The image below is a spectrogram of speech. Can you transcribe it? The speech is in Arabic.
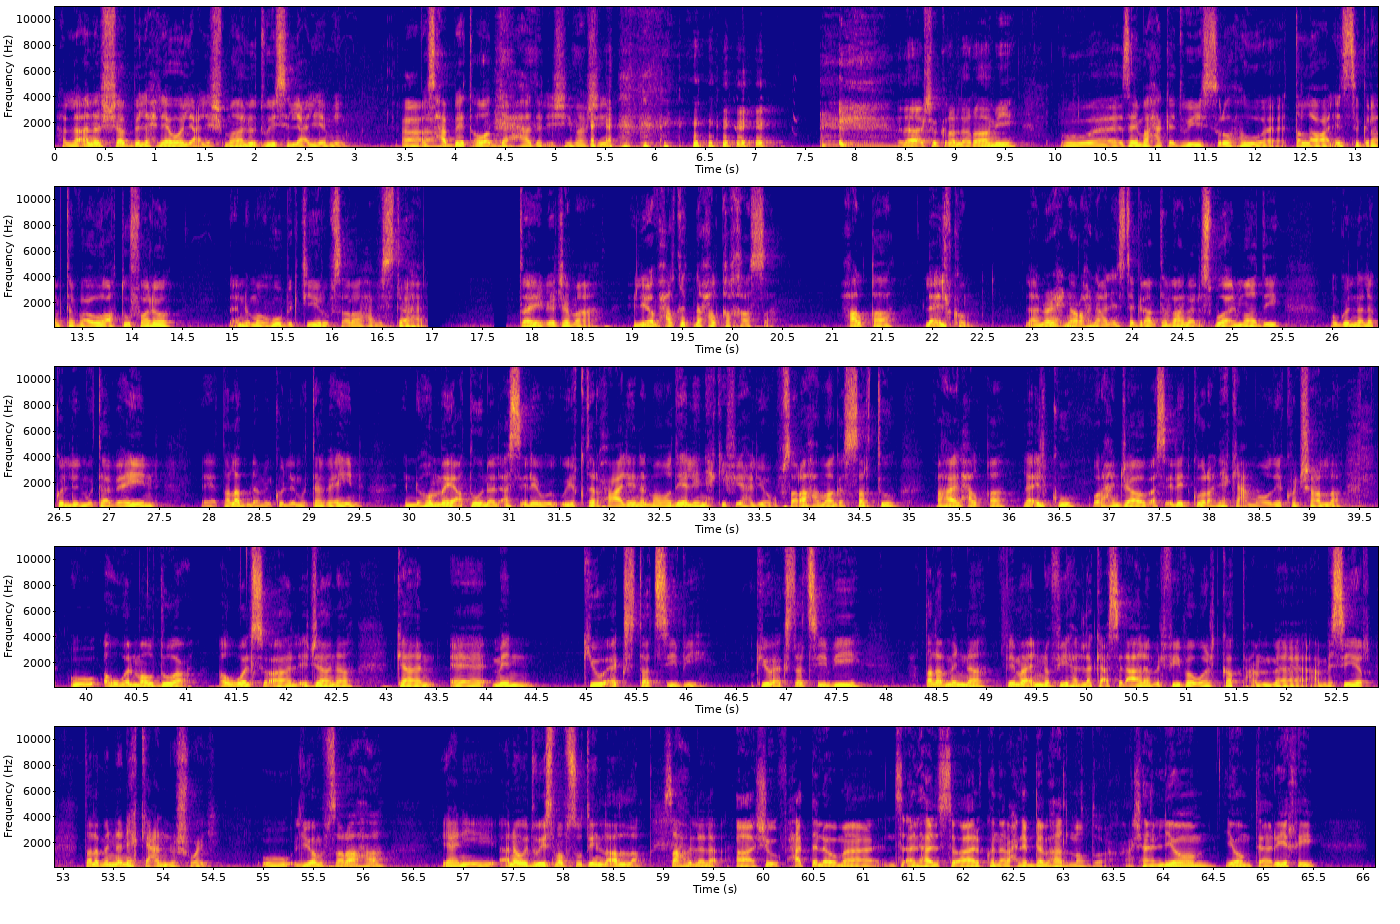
هلا أنا الشاب الحليوه اللي على الشمال ودويس اللي على اليمين. آه. بس حبيت أوضح هذا الإشي ماشي؟ لا شكرا لرامي. وزي ما حكى دويس روحوا اطلعوا على الإنستغرام تبعه واعطوه follow لأنه موهوب كتير وبصراحة بيستاهل. طيب يا جماعة اليوم حلقتنا حلقة خاصة. حلقة لإلكم. لأنه نحن رحنا على الإنستغرام تبعنا الأسبوع الماضي وقلنا لكل المتابعين إيه، طلبنا من كل المتابعين إنه هم يعطونا الأسئلة ويقترحوا علينا المواضيع اللي نحكي فيها اليوم. وبصراحة ما قصرتوا فهاي الحلقة لإلكم وراح نجاوب أسئلتكم وراح نحكي عن مواضيعكم إن شاء الله. وأول موضوع أول سؤال إجانا كان آه، من qx.cb qx.cb طلب منا بما إنه في هلأ كأس العالم الفيفا وورلد كاب عم عم بيصير طلب منا نحكي عنه شوي. واليوم بصراحة يعني أنا ودويس مبسوطين لله صح ولا لا؟ آه شوف حتى لو ما نسأل هذا السؤال كنا راح نبدأ بهذا الموضوع. عشان اليوم يوم تاريخي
